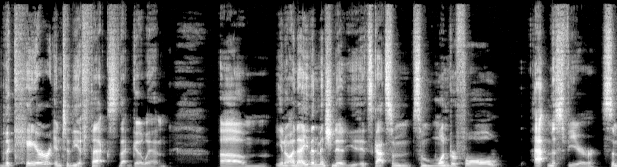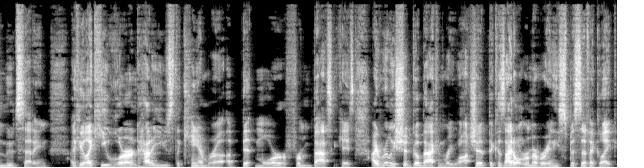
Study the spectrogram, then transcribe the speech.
the care into the effects that go in. Um, you know, and I even mentioned it. It's got some some wonderful atmosphere, some mood setting. I feel like he learned how to use the camera a bit more from Basket Case. I really should go back and rewatch it because I don't remember any specific like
